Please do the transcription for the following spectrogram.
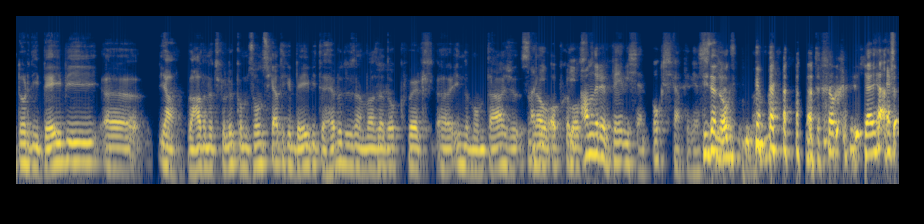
door die baby, uh, ja, we hadden het geluk om zo'n schattige baby te hebben, dus dan was dat ook weer uh, in de montage snel die, opgelost. Die andere baby's zijn ook schattig. Die zijn ook... toch... Ja, ja, even...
